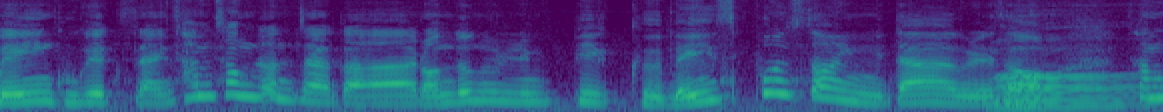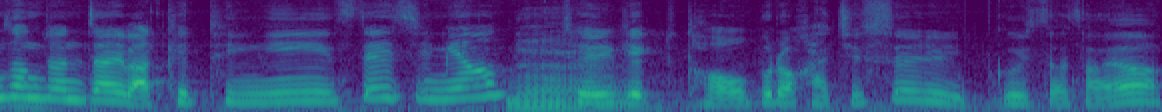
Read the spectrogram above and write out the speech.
메인 고객사인 삼성전자가 런던 올림픽 그 메인 스폰서입니다. 그래서 아. 삼성전자의 마케팅이 세지면 네. 제일기획도 더불어 같이 수혜를 입고 있어서요.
